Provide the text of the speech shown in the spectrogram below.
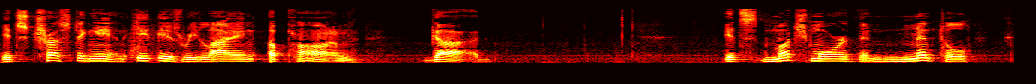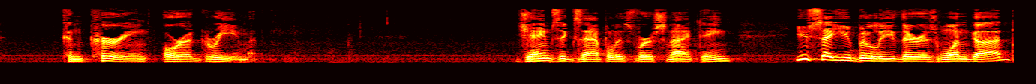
It's trusting in, it is relying upon God. It's much more than mental concurring or agreement. James' example is verse 19. You say you believe there is one God?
